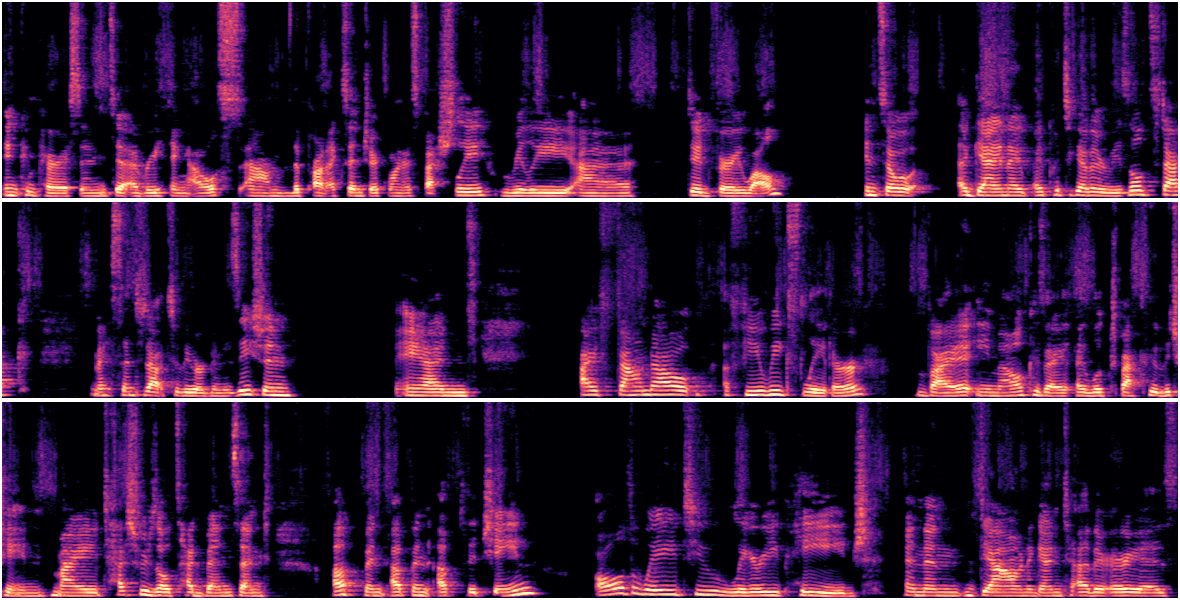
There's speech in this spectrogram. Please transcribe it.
in comparison to everything else. Um, the product centric one, especially, really uh, did very well. And so, again, I, I put together a results deck and I sent it out to the organization. And I found out a few weeks later via email, because I, I looked back through the chain, my test results had been sent up and up and up the chain all the way to Larry Page and then down again to other areas.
